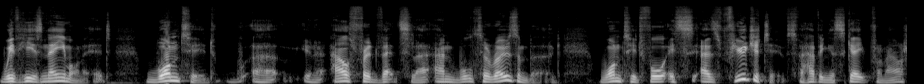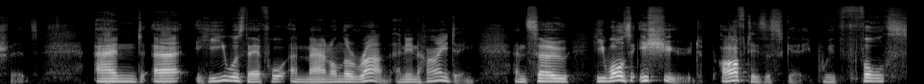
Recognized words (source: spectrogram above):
with his name on it, wanted, uh, you know, Alfred Wetzler and Walter Rosenberg, wanted for as fugitives for having escaped from Auschwitz. And uh, he was therefore a man on the run and in hiding. And so he was issued after his escape with false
